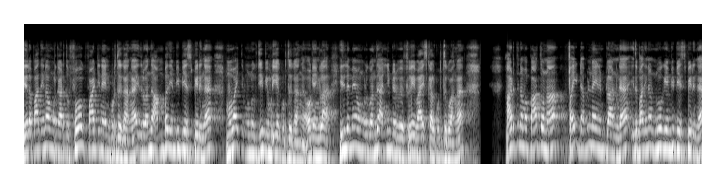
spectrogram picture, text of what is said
இதில் பார்த்தீங்கன்னா உங்களுக்கு அடுத்து ஃபோர் ஃபார்ட்டி நைன் கொடுத்துருக்காங்க. இதில் வந்து ஐம்பது எம்பிபிஎஸ் ஸ்பீடுங்க மூவாயிரத்தி முந்நூறு ஜிபி முடிய கொடுத்துருக்காங்க. ஓகேங்களா இதுலையுமே உங்களுக்கு வந்து அன்லிமிடெட் ஃப்ரீ வாய்ஸ் கால் கொடுத்துருவாங்க அடுத்து நம்ம பார்த்தோம்னா ஃபைவ் டபுள் நைன் பிளானுங்க இது பார்த்தீங்கன்னா நூறு எம்பிபிஎஸ் ஸ்பீடுங்க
